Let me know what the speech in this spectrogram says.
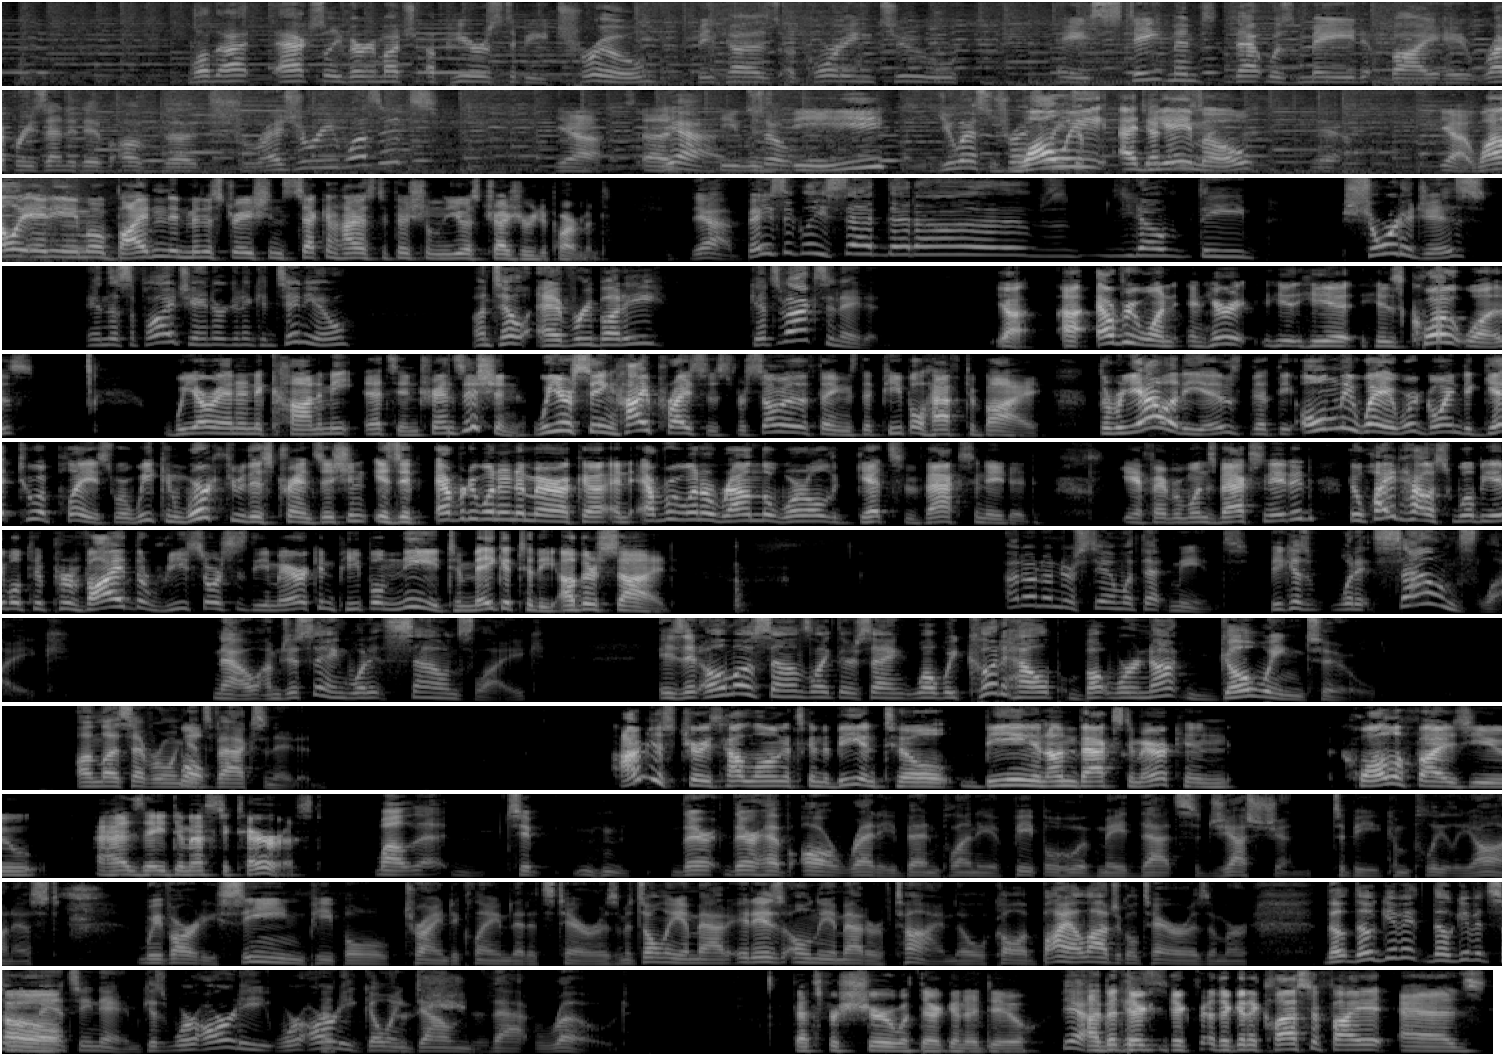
Well, that actually very much appears to be true because, according to a statement that was made by a representative of the Treasury, was it? Yeah. Uh, Yeah, He was so- the U.S. Treasury Wally De- Deputy Adeyemo. Secretary. Yeah. Yeah, Wally Adeyemo, Biden administration's second highest official in the U.S. Treasury Department. Yeah, basically said that uh you know the shortages in the supply chain are going to continue until everybody gets vaccinated. Yeah, uh, everyone, and here he, he, his quote was, "We are in an economy that's in transition. We are seeing high prices for some of the things that people have to buy. The reality is that the only way we're going to get to a place where we can work through this transition is if everyone in America and everyone around the world gets vaccinated." If everyone's vaccinated, the White House will be able to provide the resources the American people need to make it to the other side. I don't understand what that means because what it sounds like now, I'm just saying what it sounds like is it almost sounds like they're saying, well, we could help, but we're not going to unless everyone Well- gets vaccinated. I'm just curious how long it's going to be until being an unvaxxed American qualifies you as a domestic terrorist. Well, that, to, mm-hmm. There there have already been plenty of people who have made that suggestion. To be completely honest, we've already seen people trying to claim that it's terrorism. It's only a matter. It is only a matter of time. They'll call it biological terrorism, or they'll they'll give it they'll give it some Oh. fancy name because we're already we're already going down sure. that road. That's for sure what they're going to do. Yeah, I bet they're, they're they're going to classify it as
